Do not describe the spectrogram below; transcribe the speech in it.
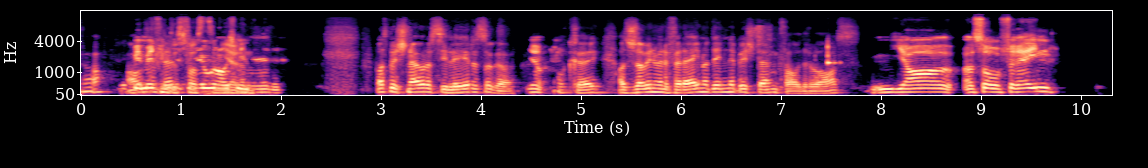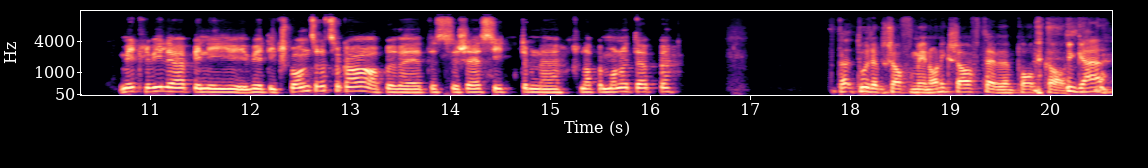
Ja. Ich bin Also, mittlerweile das schneller als mein faszinierend. Lehrer. was bist du schneller als die Lehrer sogar? Ja. Okay. Also so wie in einem Verein noch drin bist, in dem Fall, oder was? Ja, also Verein. Mittlerweile bin ich, werde ich gesponsert sogar, aber äh, das ist erst seit einem knappen Monat etwa. Da- Du hast etwas geschafft, was wir noch nicht geschafft haben in dem Podcast. Gell?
